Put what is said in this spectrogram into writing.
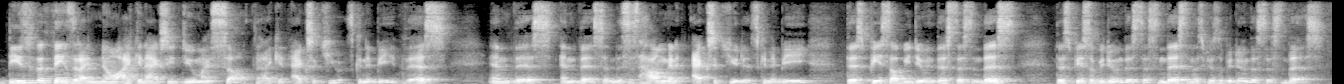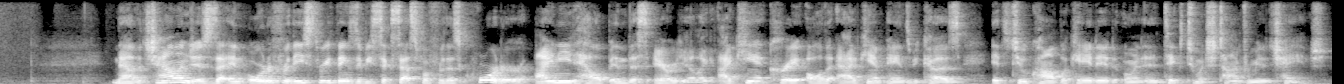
these are the things that I know I can actually do myself, that I can execute. It's going to be this and this and this, and this is how I'm going to execute it. It's going to be this piece I'll be doing this, this, and this. This piece I'll be doing this, this, and this, and this piece I'll be doing this, this, and this. Now, the challenge is that in order for these three things to be successful for this quarter, I need help in this area. Like, I can't create all the ad campaigns because it's too complicated or it takes too much time for me to change.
